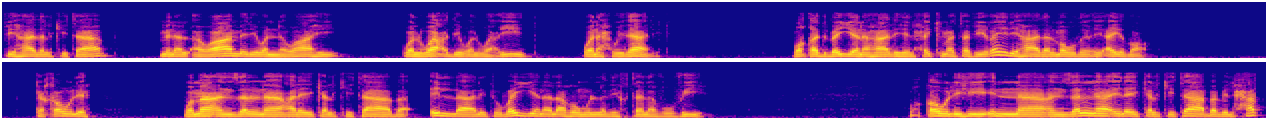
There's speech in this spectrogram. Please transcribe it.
في هذا الكتاب من الأوامر والنواهي والوعد والوعيد ونحو ذلك. وقد بين هذه الحكمة في غير هذا الموضع أيضا كقوله وما أنزلنا عليك الكتاب إلا لتبين لهم الذي اختلفوا فيه وقوله إنا أنزلنا إليك الكتاب بالحق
